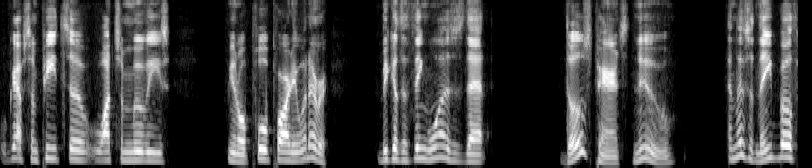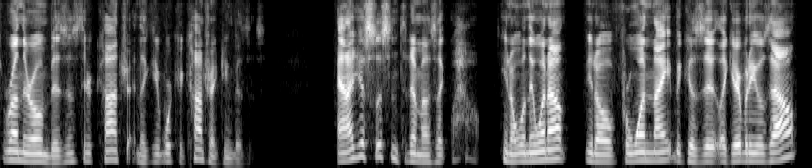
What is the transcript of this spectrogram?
We'll grab some pizza, watch some movies, you know, pool party, whatever. Because the thing was is that those parents knew, and listen, they both run their own business. They're contract, like they work a contracting business. And I just listened to them. I was like, wow, you know, when they went out, you know, for one night because like everybody was out,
